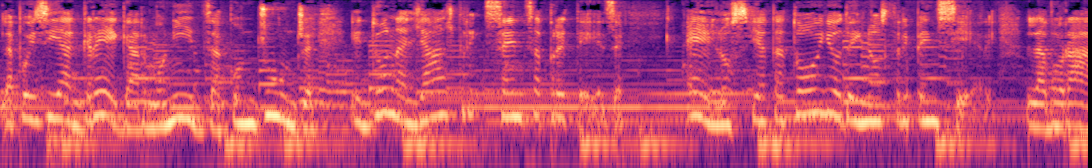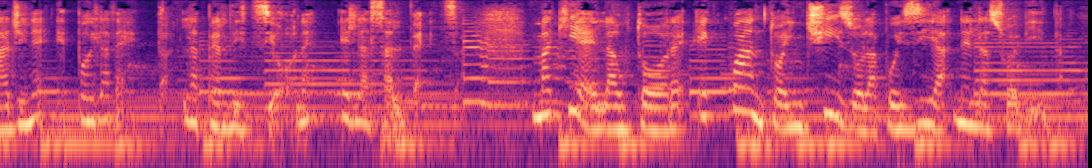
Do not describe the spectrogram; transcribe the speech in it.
La poesia aggrega, armonizza, congiunge e dona agli altri senza pretese è lo sfiatatoio dei nostri pensieri, la voragine e poi la vetta, la perdizione e la salvezza. Ma chi è l'autore e quanto ha inciso la poesia nella sua vita?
